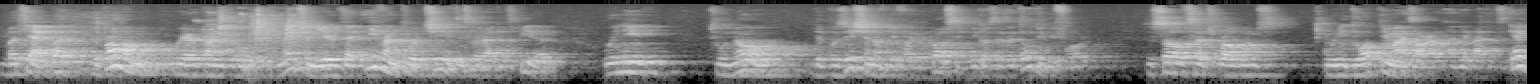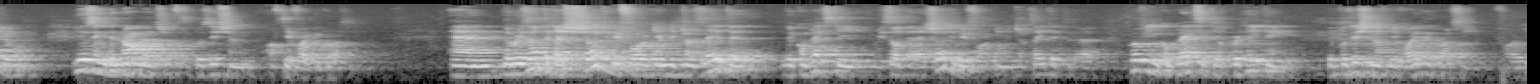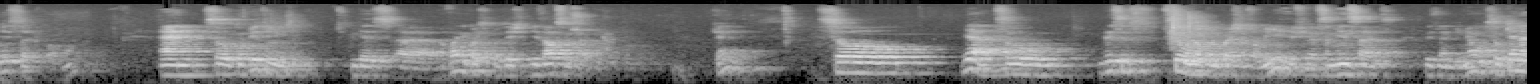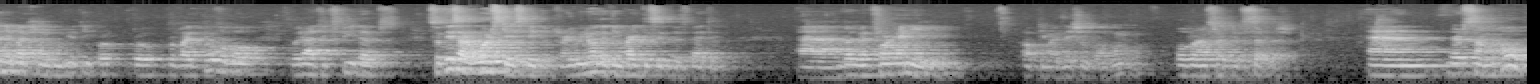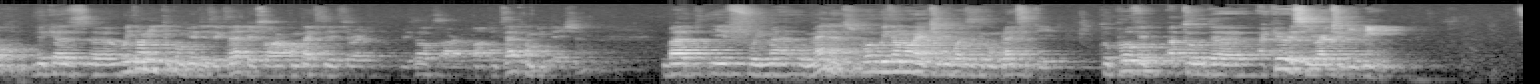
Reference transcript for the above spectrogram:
but yeah, but the problem we are trying to mention here is that even to achieve this quadratic speedup, we need to know the position of the avoided crossing, because as I told you before, to solve such problems, we need to optimize our adiabatic schedule using the knowledge of the position of the avoided crossing. And the result that I showed you before can be translated, the complexity result that I showed you before can be translated to the proving complexity of predicting the position of the avoided crossing for this such problem. And so computing this uh, avoided crossing position is also helpful. Okay? So, yeah, so this is still an open question for me. If you have some insights, please let me know. So can adiabatic computing pro pro provide provable quadratic speedups? So these are worst case speedups, right? We know that in practice it is better. Uh, but for any optimization problem, over unstructured search. And there's some hope because uh, we don't need to compute this exactly, so our complexity theoretic results are about exact computation. But if we, ma we manage, well, we don't know actually what is the complexity to prove it up to the accuracy you actually need.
